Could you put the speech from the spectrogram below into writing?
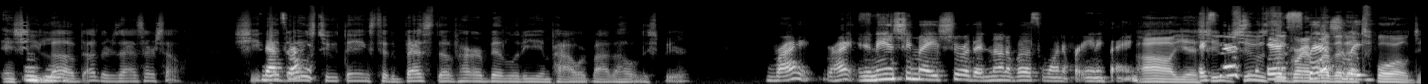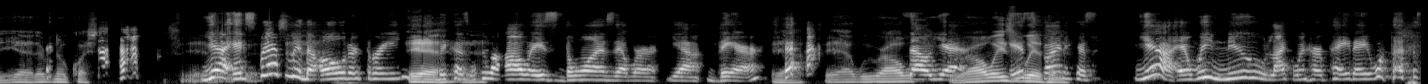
and she mm-hmm. loved others as herself. She That's did those right. two things to the best of her ability, empowered by the Holy Spirit. Right, right. And then she made sure that none of us wanted for anything. Oh, yeah. She, she was the grandmother that spoiled you. Yeah, there was no question. Yeah, yeah especially the older three. Yeah. Because yeah. we were always the ones that were, yeah, there. yeah. Yeah. We were always so yeah. We were always it's with funny because yeah, and we knew like when her payday was.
